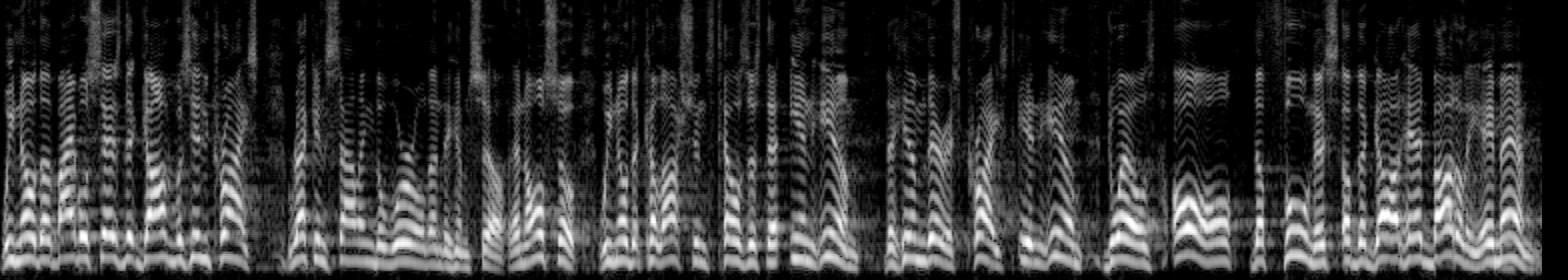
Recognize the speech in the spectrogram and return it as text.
We know the Bible says that God was in Christ, reconciling the world unto himself. And also, we know that Colossians tells us that in him, the him there is Christ, in him dwells all the fullness of the Godhead bodily. Amen.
